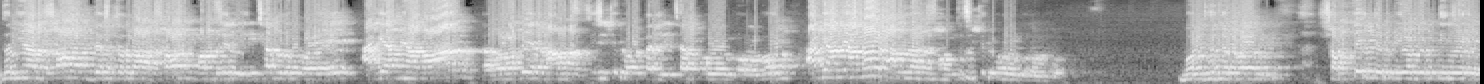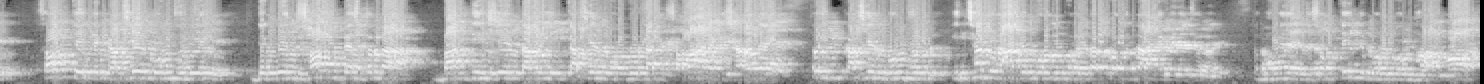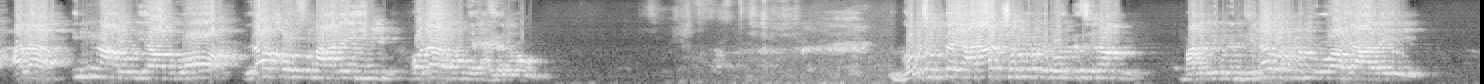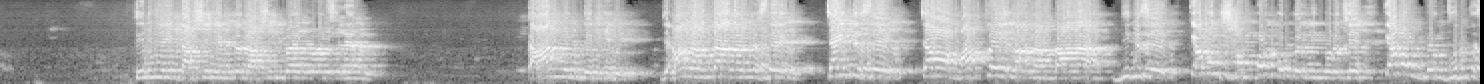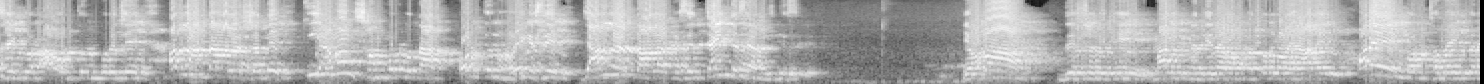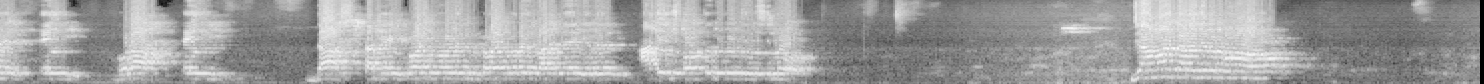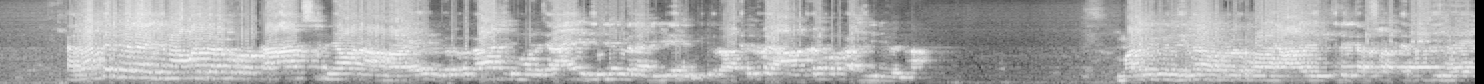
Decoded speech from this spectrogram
দুনিয়ার সব ব্যস্ততা, সব মানুষের ইচ্ছাগুলো করে আগে আমি আমার রবের আমার সৃষ্টিকর্তার ইচ্ছা পূরণ করব। আগে আমি আমার আল্লাহর সন্তুষ্টি পূরণ করব। বন্ধু যখন সবচেয়ে প্রিয় ব্যক্তি নিয়ে সবচেয়ে কাছের বন্ধু নিয়ে দেখবেন সব ব্যস্ততা বাদ দিয়ে সে তার ওই কাছের বন্ধুটাকে সবার আগে সারা দেয়। ওই কাছের বন্ধুর ইচ্ছা তো আগে পূরণ করে তার কথাটা আগে বেড়ে চলে। সবচেয়ে বড় বন্ধু আল্লাহ। আলা ইন্না আউলিয়া গত সপ্তাহে আয়াত সম্পর্কে বলতেছিলাম দিনার রাহমাতুল্লাহ আলাইহি। তিনি এই দাসী একটা দাসী ক্রয় করেছিলেন। তার মুখ দেখে যে আল্লাহ তাআলার কাছে চাইতেছে, চাওয়া মাত্রই আল্লাহ তাআলা দিতেছে। কেমন সম্পর্ক তৈরি করেছে, কেমন বন্ধুত্ব সে অর্জন করেছে, আল্লাহ তাআলার সাথে কি এমন সম্পর্ক তার অর্জন হয়ে গেছে যে আল্লাহ তাআলার কাছে চাইতেছে আর দিতেছে। অবাক দৃশ্য দেখে মালিক দিনা রহমতুল্লাহ আলাইহি অনেক অর্থ ব্যয় করে এই গোলাপ এই দাস তাকে ক্রয় করলেন, ক্রয় করে বাড়ি নিয়ে গেলেন। আগে শর্ত জুড়ে দিয়েছিল যে আমার দ্বারা যেন কোন রাতের বেলায় যেন আমার দ্বারা কোনো কাজ নেওয়া না হয় কাজ মনে চায় দিনের বেলা দিবেন কিন্তু রাতের বেলায় আমার দ্বারা কোনো কাজ দিবেন না। মালিক দিনা রহমতুল্লাহ আলাইহি তিনি তার শর্তে রাজি হয়ে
